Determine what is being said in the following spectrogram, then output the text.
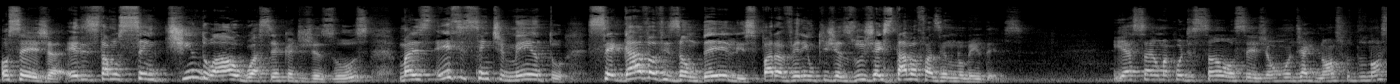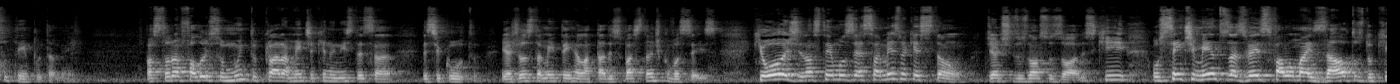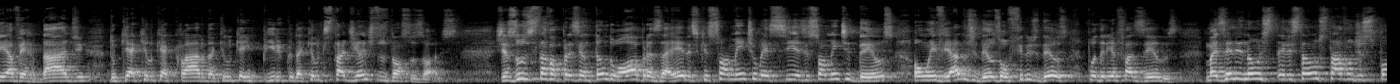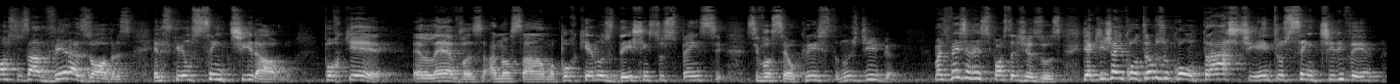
Ou seja, eles estavam sentindo algo acerca de Jesus, mas esse sentimento cegava a visão deles para verem o que Jesus já estava fazendo no meio deles. E essa é uma condição, ou seja, um diagnóstico do nosso tempo também. Pastora falou isso muito claramente aqui no início dessa, desse culto. E a Josi também tem relatado isso bastante com vocês. Que hoje nós temos essa mesma questão diante dos nossos olhos. Que os sentimentos às vezes falam mais altos do que a verdade, do que aquilo que é claro, daquilo que é empírico, daquilo que está diante dos nossos olhos. Jesus estava apresentando obras a eles que somente o Messias e somente Deus, ou um enviado de Deus, ou Filho de Deus, poderia fazê-los. Mas eles não, eles não estavam dispostos a ver as obras, eles queriam sentir algo. Por que elevas a nossa alma? Por que nos deixa em suspense? Se você é o Cristo, nos diga. Mas veja a resposta de Jesus. E aqui já encontramos o contraste entre o sentir e ver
